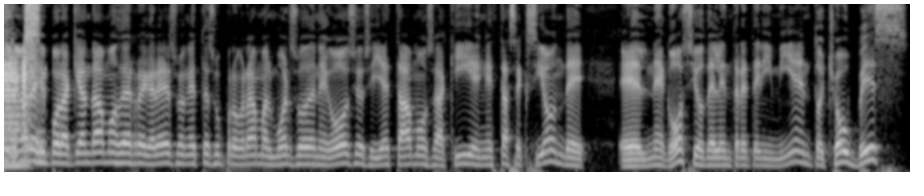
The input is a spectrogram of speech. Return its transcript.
Señores, y por aquí andamos de regreso en este su programa Almuerzo de Negocios y ya estamos aquí en esta sección de el negocio del entretenimiento, Show Biz.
